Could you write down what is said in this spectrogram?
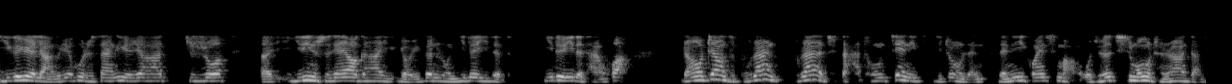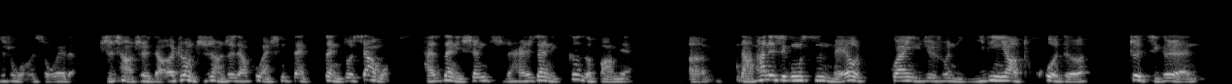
一个月、两个月或者三个月，让他就是说呃一定时间要跟他有一个那种一对一的一对一的谈话，然后这样子不断不断的去打通建立自己这种人人际关系嘛。我觉得其实某种程度上讲，就是我们所谓的职场社交。而这种职场社交，不管是在在你做项目。还是在你升职，还是在你各个方面，呃，哪怕那些公司没有关于就是说你一定要获得这几个人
